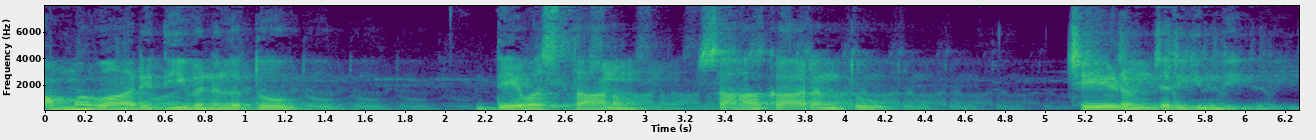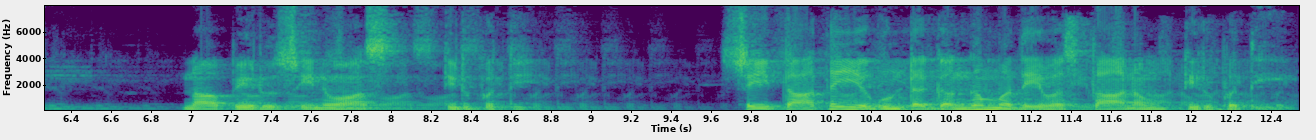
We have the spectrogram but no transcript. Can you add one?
అమ్మవారి దీవెనలతో దేవస్థానం సహకారంతో చేయడం జరిగింది. నా పేరు శ్రీనివాస్ తిరుపతి. శ్రీ తాతయ్య గుంట గంగమ్మ దేవస్థానం తిరుపతి.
